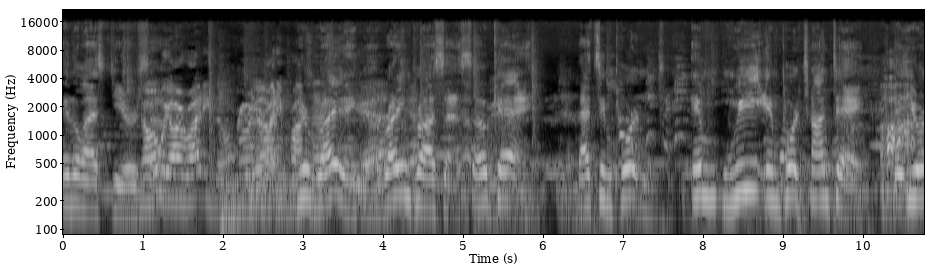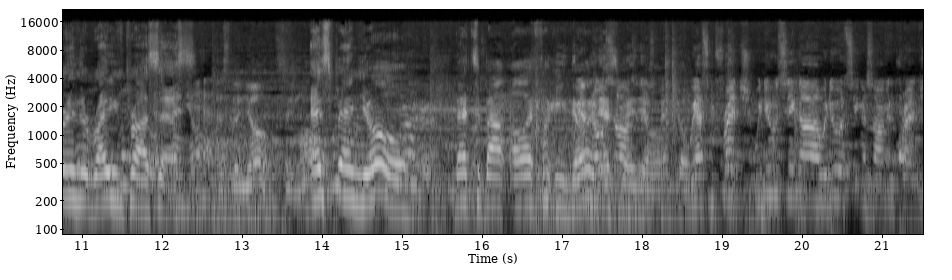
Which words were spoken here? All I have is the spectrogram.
in the last year or so? no, we are writing though. We're in the writing process. You're writing, Yeah. writing process. Okay, that's important. Im, muy importante that you're in the writing process. Espanol. Simón. Espanol. That's about all I fucking We have know no in songs in Espanol. Espanol. We have some French. We do sing. Uh, we do sing a song in French.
